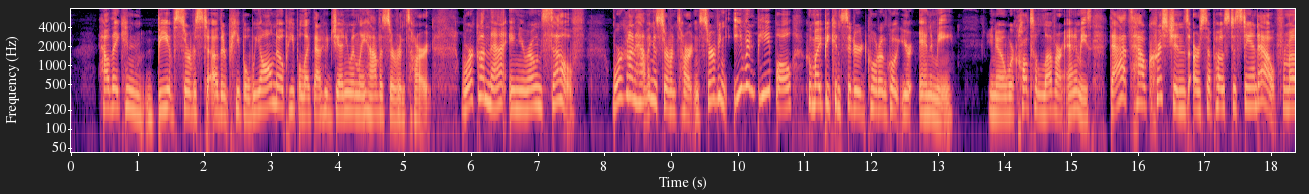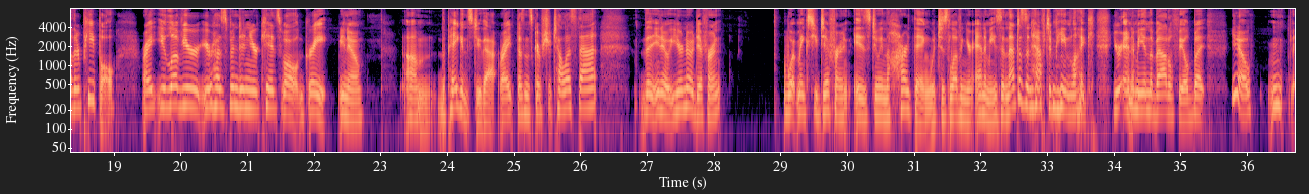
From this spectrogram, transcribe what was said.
how they can be of service to other people. We all know people like that who genuinely have a servant's heart. Work on that in your own self. Work on having a servant's heart and serving even people who might be considered, quote unquote, your enemy. You know, we're called to love our enemies. That's how Christians are supposed to stand out from other people, right? You love your your husband and your kids. Well, great. You know, um, the pagans do that, right? Doesn't Scripture tell us that? That you know, you're no different what makes you different is doing the hard thing, which is loving your enemies. And that doesn't have to mean like your enemy in the battlefield, but you know,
